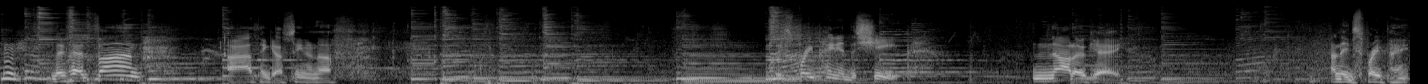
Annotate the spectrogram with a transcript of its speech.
They've had fun. I think I've seen enough. Spray painted the sheep. Not okay. I need spray paint.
